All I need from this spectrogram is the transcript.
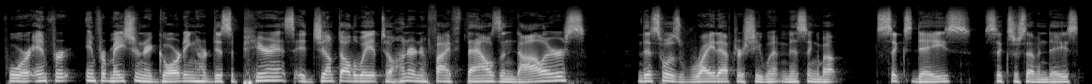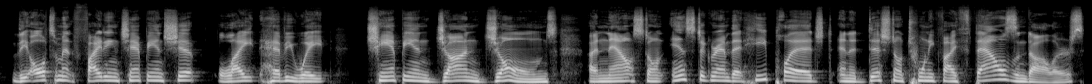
for infor- information regarding her disappearance. It jumped all the way up to $105,000. This was right after she went missing about six days, six or seven days. The Ultimate Fighting Championship light heavyweight champion Jon Jones announced on Instagram that he pledged an additional $25,000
